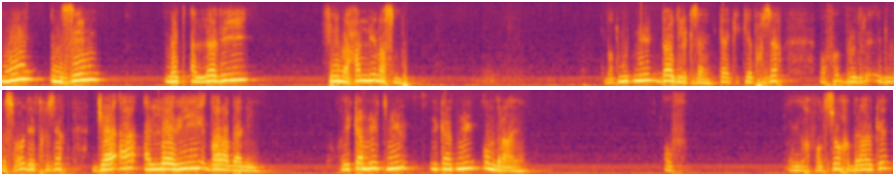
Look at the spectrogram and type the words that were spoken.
ني انزين مت الذي في محل نصب. دات موت ني دايدلك زين كيك كيب gezegd of broeder Ibn Mas'ud heeft gezegd Ja'a alladhi darabani je kan het nu je kan het nu omdraaien of in ieder geval zo gebruiken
